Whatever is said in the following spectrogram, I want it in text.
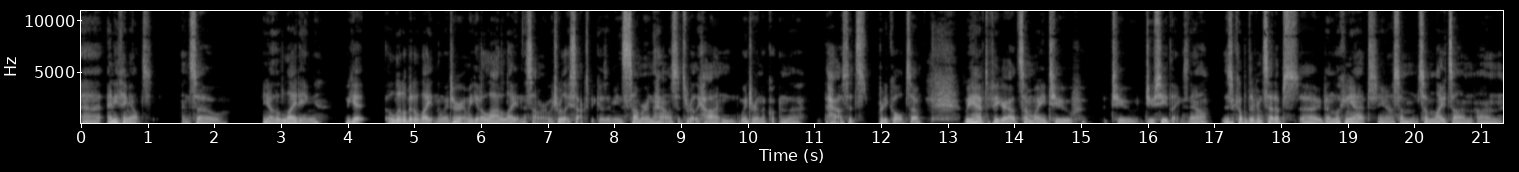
uh, anything else. And so, you know, the lighting, we get a little bit of light in the winter and we get a lot of light in the summer, which really sucks because it means summer in the house, it's really hot, and winter in the, in the house, it's pretty cold. So we have to figure out some way to to do seedlings. Now, there's a couple different setups uh, we've been looking at. You know, some some lights on on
